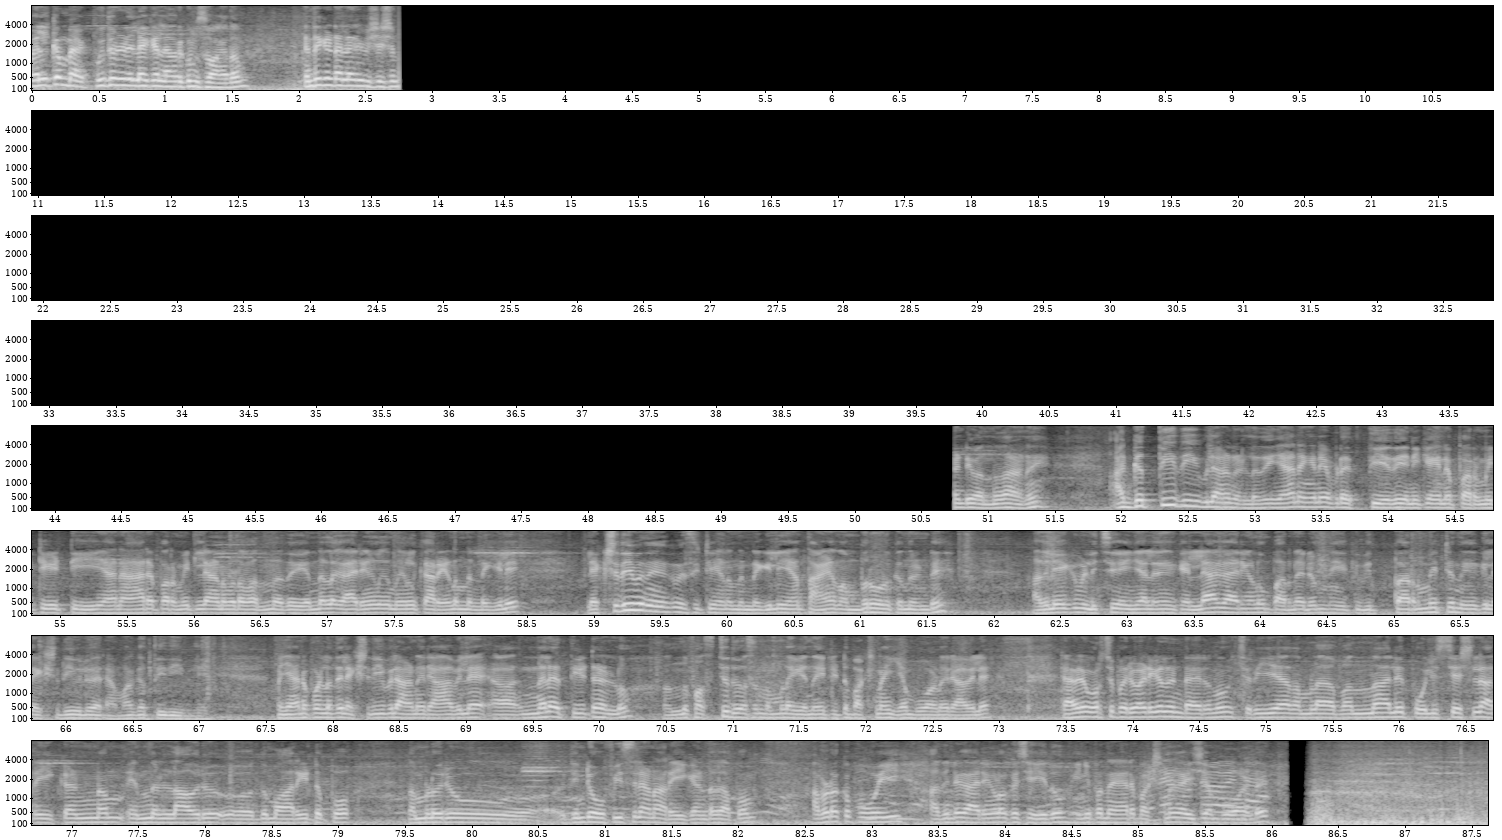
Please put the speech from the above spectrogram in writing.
Welcome back പുതിയ വീഡിയോയിലേക്ക് എല്ലാവർക്കും സ്വാഗതം. എന്തൊക്കെയുണ്ട് എല്ലാവരും വിശേഷം? വേണ്ടി വന്നതാണ്. അഗത്തി ദ്വീപിലാണുള്ളത്. ഞാൻ എങ്ങനെ ഇവിടെ എത്തിയത്? എനിക്ക് എങ്ങനെ പെർമിറ്റ് കിട്ടി? ഞാൻ ആരെ പെർമിറ്റിലാണ് ഇവിടെ വന്നത്? എന്നുള്ള കാര്യങ്ങൾ നിങ്ങൾക്ക് അറിയണമെന്നുണ്ടെങ്കിൽ ലക്ഷദ്വീപ് നിങ്ങൾക്ക് വിസിറ്റ് ചെയ്യണമെന്നുണ്ടെങ്കിൽ ഞാൻ താഴെ നമ്പർ കൊടുക്കുന്നുണ്ട്. അതിലേക്ക് വിളിച്ചു കഴിഞ്ഞാൽ നിങ്ങൾക്ക് എല്ലാ കാര്യങ്ങളും പറഞ്ഞുതരും. നിങ്ങൾക്ക് വിത്ത് പെർമിറ്റ് നിങ്ങൾക്ക് ലക്ഷദ്വീപിൽ വരാം അഗത്തി ദ്വീപിൽ അപ്പോൾ ഞാനിപ്പോൾ ഉള്ളത് ലക്ഷദ്വീപിലാണ്. രാവിലെ ഇന്നലെ എത്തിയിട്ടേ ഉള്ളൂ. അന്ന് ഫസ്റ്റ് ദിവസം നമ്മൾ എഴുന്നേറ്റിട്ട് ഭക്ഷണം കഴിക്കാൻ പോവാണ് രാവിലെ. രാവിലെ കുറച്ച് പരിപാടികൾ ഉണ്ടായിരുന്നു ചെറിയ നമ്മൾ വന്നാൽ പോലീസ് സ്റ്റേഷനിൽ അറിയിക്കണം എന്നുള്ള ഒരു ഇത് മാറിയിട്ടിപ്പോൾ നമ്മളൊരു ഇതിന്റെ ഓഫീസിലാണ് അറിയിക്കേണ്ടത്. അപ്പം അവിടെയൊക്കെ പോയി അതിന്റെ കാര്യങ്ങളൊക്കെ ചെയ്തു. ഇനിയിപ്പോൾ നേരെ ഭക്ഷണം കഴിച്ചാൻ പോകാണ്ട്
